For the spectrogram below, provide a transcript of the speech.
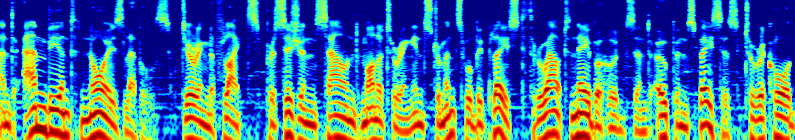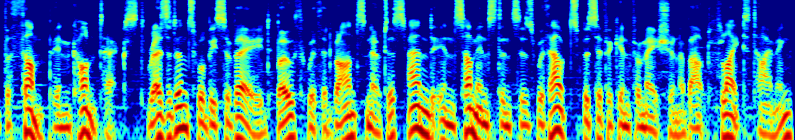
and ambient noise levels. During the flights, precision sound monitoring instruments will be placed throughout neighborhoods and open spaces to record the thump in context. Residents will be surveyed, both with advance notice and, in some instances, without specific information about flight timing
